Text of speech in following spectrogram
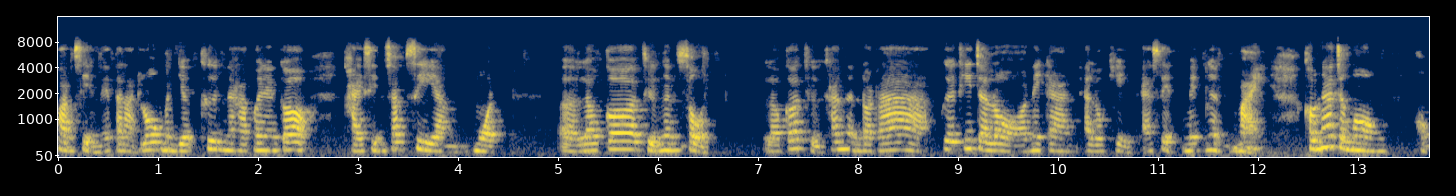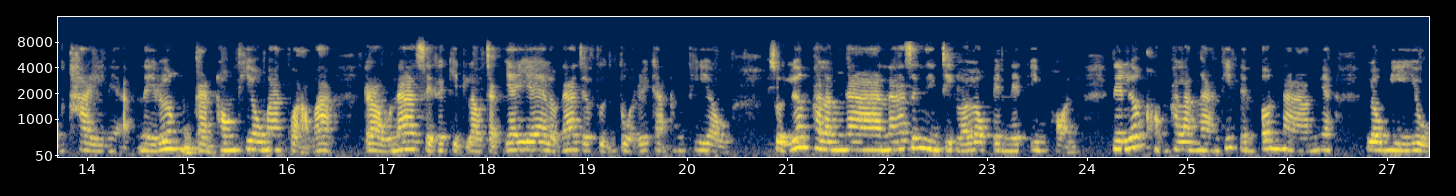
ความเสี่ยงในตลาดโลกมันเยอะขึ้นนะคะเพราะฉะนั้นก็ขายสินทรัพย์เสี่ยงหมดแล้วก็ถือเงินสด แล้วก็ถือค่าเงินดอลลาร์เพื่อที่จะรอในการ allocate asset เม็ดเงินใหม่ เขาน่าจะมองของไทยเนี่ยในเรื่องของการท่องเที่ยวมากกว่าว่า เราหน้าเศรษฐกิจเราจากแย่ๆ เราน่าจะฟื้นตัวด้วยการท่องเที่ยว ส่วนเรื่องพลังงานนะคะซึ่งจริงๆ แล้วเราเป็น net import ในเรื่องของพลังงานที่เป็นต้นน้ำเนี่ยเรามีอยู่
